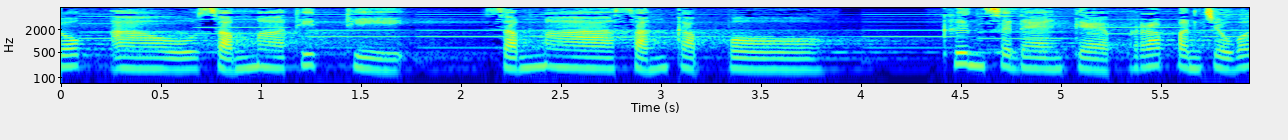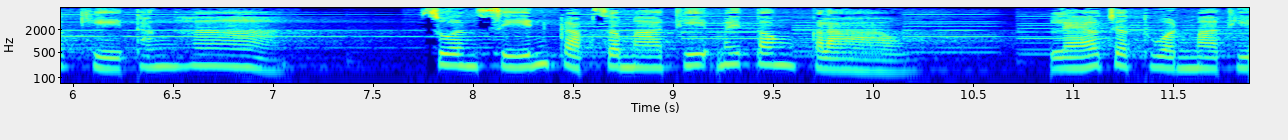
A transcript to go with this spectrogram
ยกเอาสัมมาทิฏฐิ สัมมาสังกัปโป ขึ้นแสดงแก่พระปัญจวคีทั้งห้า ส่วนศีลกับสมาธิไม่ต้องกล่าว แล้วจะทวนมาที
